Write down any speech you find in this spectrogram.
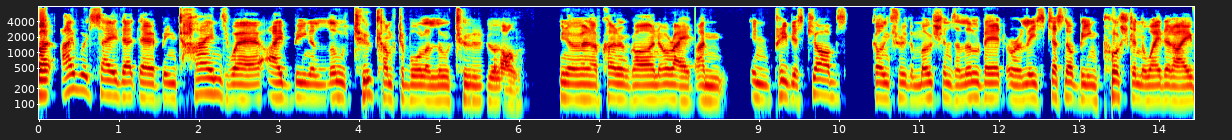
but I would say that there have been times where I've been a little too comfortable, a little too long. You know, and I've kind of gone, all right, I'm in previous jobs going through the motions a little bit, or at least just not being pushed in the way that I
